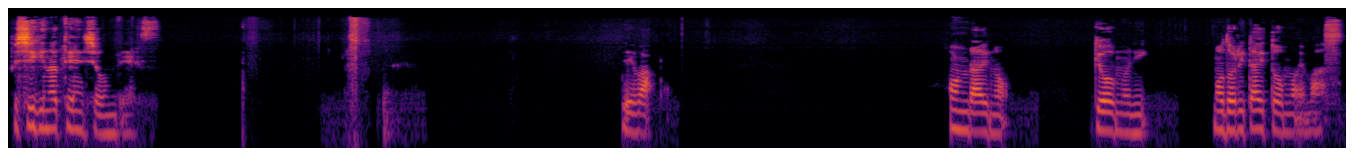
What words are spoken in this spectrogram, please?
不思議なテンションです。では、本来の業務に戻りたいと思います。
